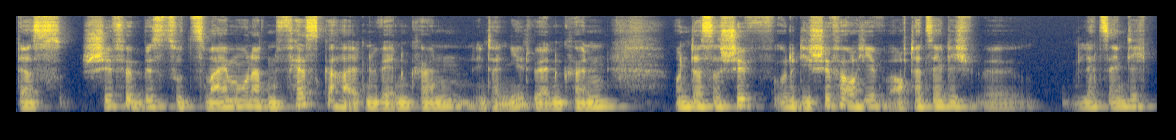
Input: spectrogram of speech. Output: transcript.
dass Schiffe bis zu zwei Monaten festgehalten werden können, interniert werden können und dass das Schiff oder die Schiffe auch hier auch tatsächlich äh, letztendlich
